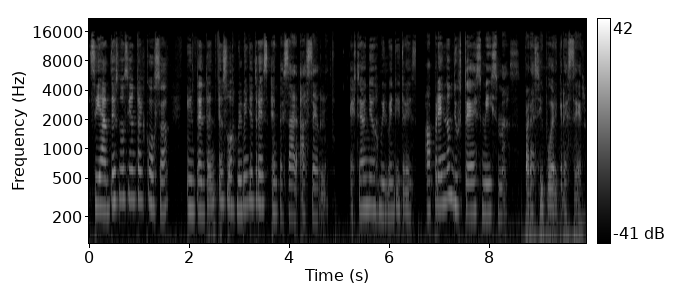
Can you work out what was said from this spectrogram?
Si antes no hacían tal cosa, intenten en su 2023 empezar a hacerlo. Este año 2023, aprendan de ustedes mismas para así poder crecer.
